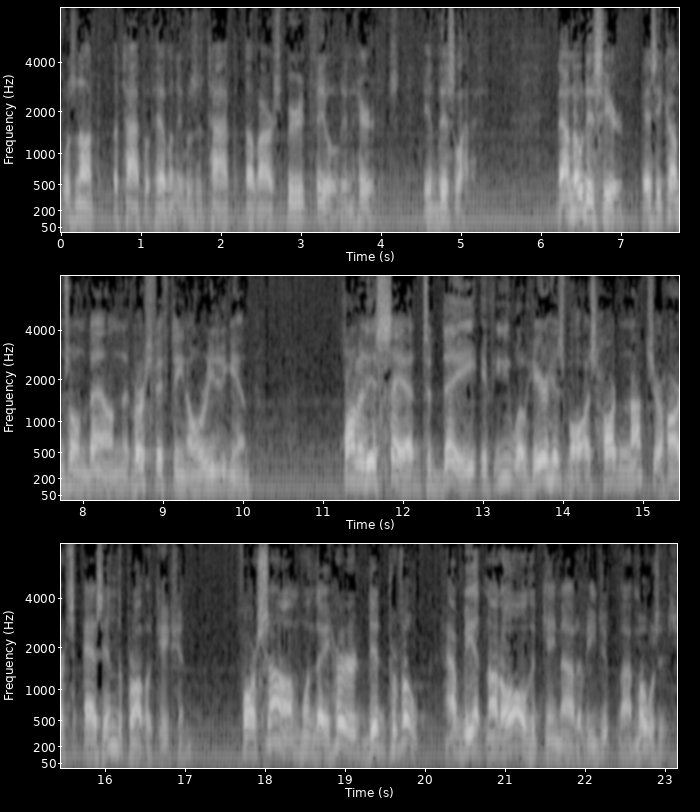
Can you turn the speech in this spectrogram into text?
was not a type of heaven, it was a type of our spirit filled inheritance in this life. Now, notice here, as he comes on down, verse 15, I'll read it again. While it is said, Today, if ye will hear his voice, harden not your hearts as in the provocation, For some, when they heard, did provoke, howbeit not all that came out of Egypt by Moses.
